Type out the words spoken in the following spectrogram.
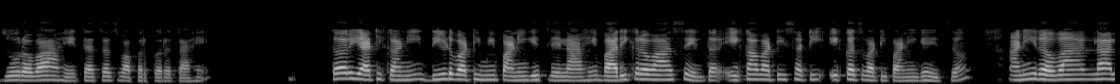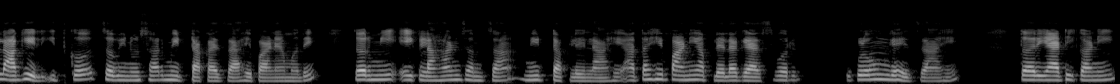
जो रवा आहे त्याचाच वापर करत आहे. तर या ठिकाणी दीड वाटी मी पाणी घेतलेलं आहे. बारीक रवा असेल तर एका वाटीसाठी एकच वाटी पाणी घ्यायचं आणि रवाला लागेल इतकं चवीनुसार मीठ टाकायचं आहे पाण्यामध्ये. तर मी एक लहान चमचा मीठ टाकलेला आहे. आता हे पाणी आपल्याला गॅसवर उकळवून घ्यायचं आहे. तर या ठिकाणी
